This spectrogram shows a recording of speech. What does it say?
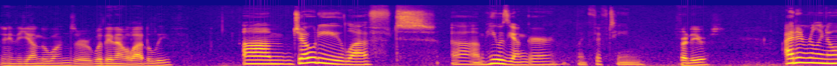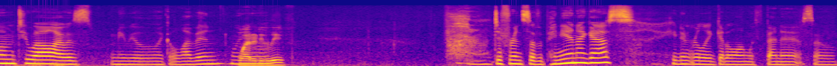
any of the younger ones? Or were they not allowed to leave? Um, Jody left. Um, he was younger, like 15. Friend of yours? I didn't really know him too well. I was maybe like 11. when Why did he left. leave? Difference of opinion, I guess. He didn't really get along with Bennett, so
